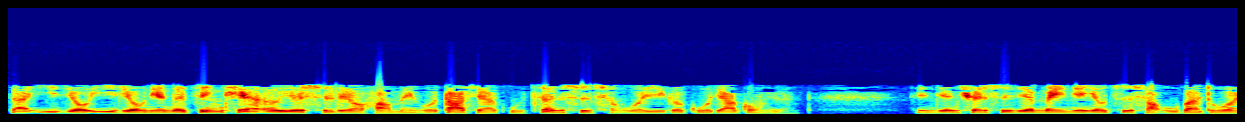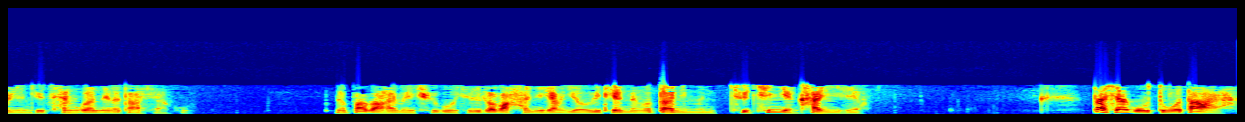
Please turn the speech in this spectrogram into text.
在一九一九年的今天，二月十六号，美国大峡谷正式成为一个国家公园。今天，全世界每年有至少五百多万人去参观那个大峡谷。那爸爸还没去过，其实爸爸很想有一天能够带你们去亲眼看一下。大峡谷多大呀？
